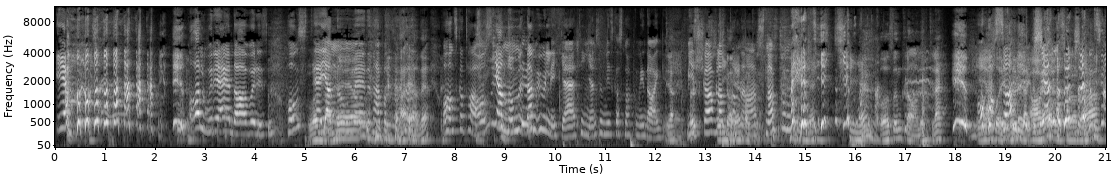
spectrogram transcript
ja. Og Alvor er da vår host eh, gjennom eh, denne Her podkasten. Og han skal ta oss gjennom de ulike tingene som vi skal snakke om i dag. Ja, Vi først skal blant annet snakke om etikk. Og sentrale trekk. Og så kjønnsroller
